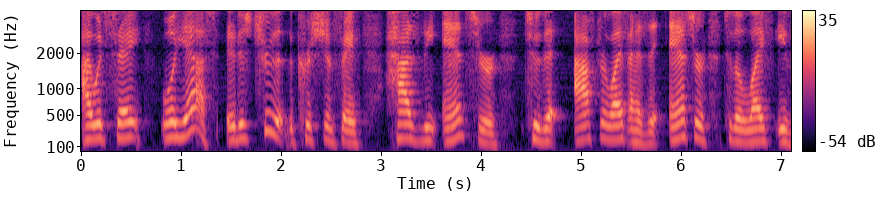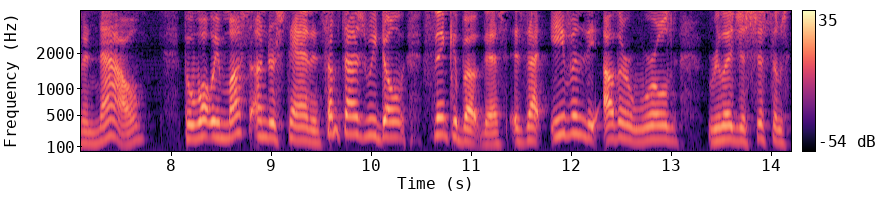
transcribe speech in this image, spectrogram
I would say, well, yes, it is true that the Christian faith has the answer to the afterlife, and has the answer to the life even now. But what we must understand, and sometimes we don't think about this, is that even the other world religious systems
